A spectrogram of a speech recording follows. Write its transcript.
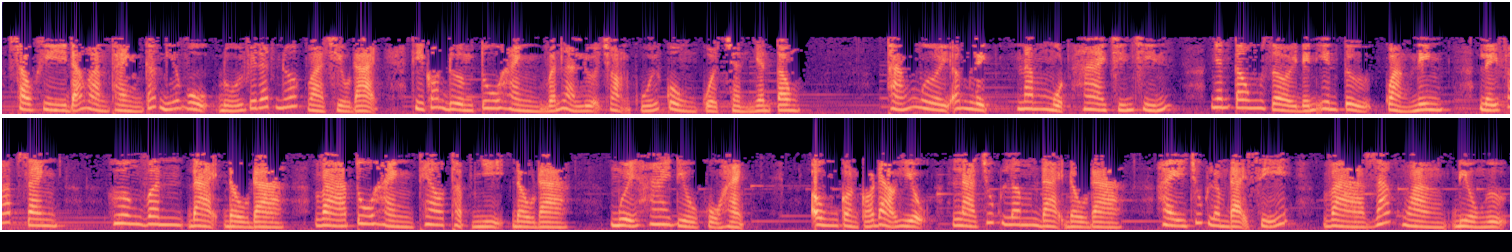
Sau khi đã hoàn thành các nghĩa vụ đối với đất nước và triều đại, thì con đường tu hành vẫn là lựa chọn cuối cùng của Trần Nhân Tông. Tháng 10 âm lịch năm 1299, Nhân Tông rời đến Yên Tử, Quảng Ninh, lấy pháp danh Hương Vân Đại Đầu Đà và tu hành theo thập nhị đầu đà, 12 điều khổ hạnh. Ông còn có đạo hiệu là Trúc Lâm Đại Đầu Đà hay Trúc Lâm Đại Sĩ và Giác Hoàng Điều Ngự.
